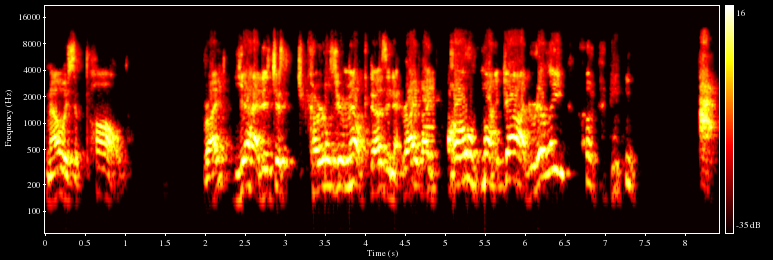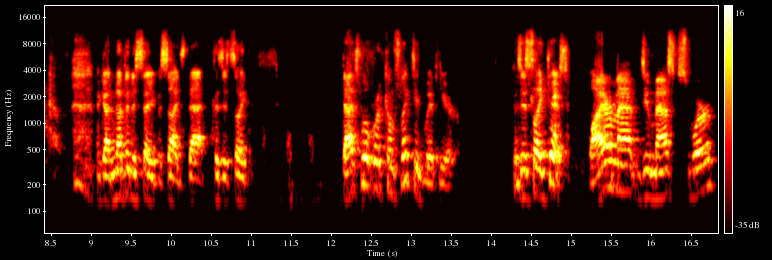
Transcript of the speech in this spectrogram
and i was appalled right yeah it just curdles your milk doesn't it right like oh my god really ah, i got nothing to say besides that because it's like that's what we're conflicted with here because it's like this Why are ma- do masks work?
